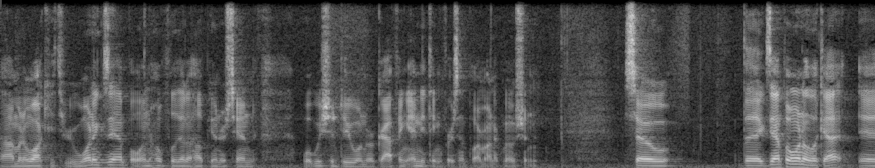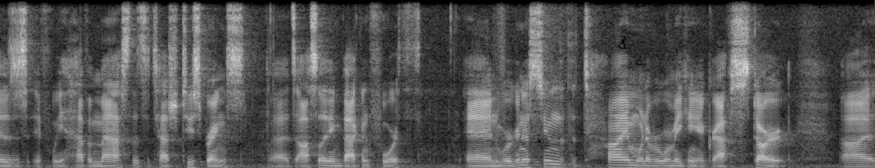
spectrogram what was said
Uh, I'm going to walk you through one example, and hopefully that'll help you understand what we should do when we're graphing anything for simple harmonic motion. So the example I want to look at is if we have a mass that's attached to two springs, uh, it's oscillating back and forth, and we're going to assume that the time whenever we're making a graph start uh,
